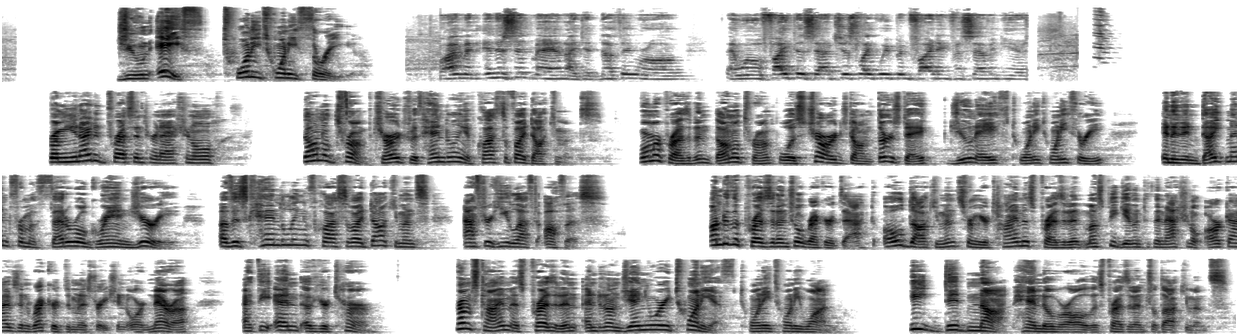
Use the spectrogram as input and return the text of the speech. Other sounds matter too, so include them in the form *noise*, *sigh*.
June 8th, 2023. I'm an innocent man. I did nothing wrong. And we will fight this out just like we've been fighting for seven years. From United Press International, Donald Trump charged with handling of classified documents. Former President Donald Trump was charged on Thursday, June 8, 2023, in an indictment from a federal grand jury of his handling of classified documents after he left office. Under the Presidential Records Act, all documents from your time as president must be given to the National Archives and Records Administration, or NARA, at the end of your term. Trump's time as president ended on January 20th, 2021. He did not hand over all of his presidential documents.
